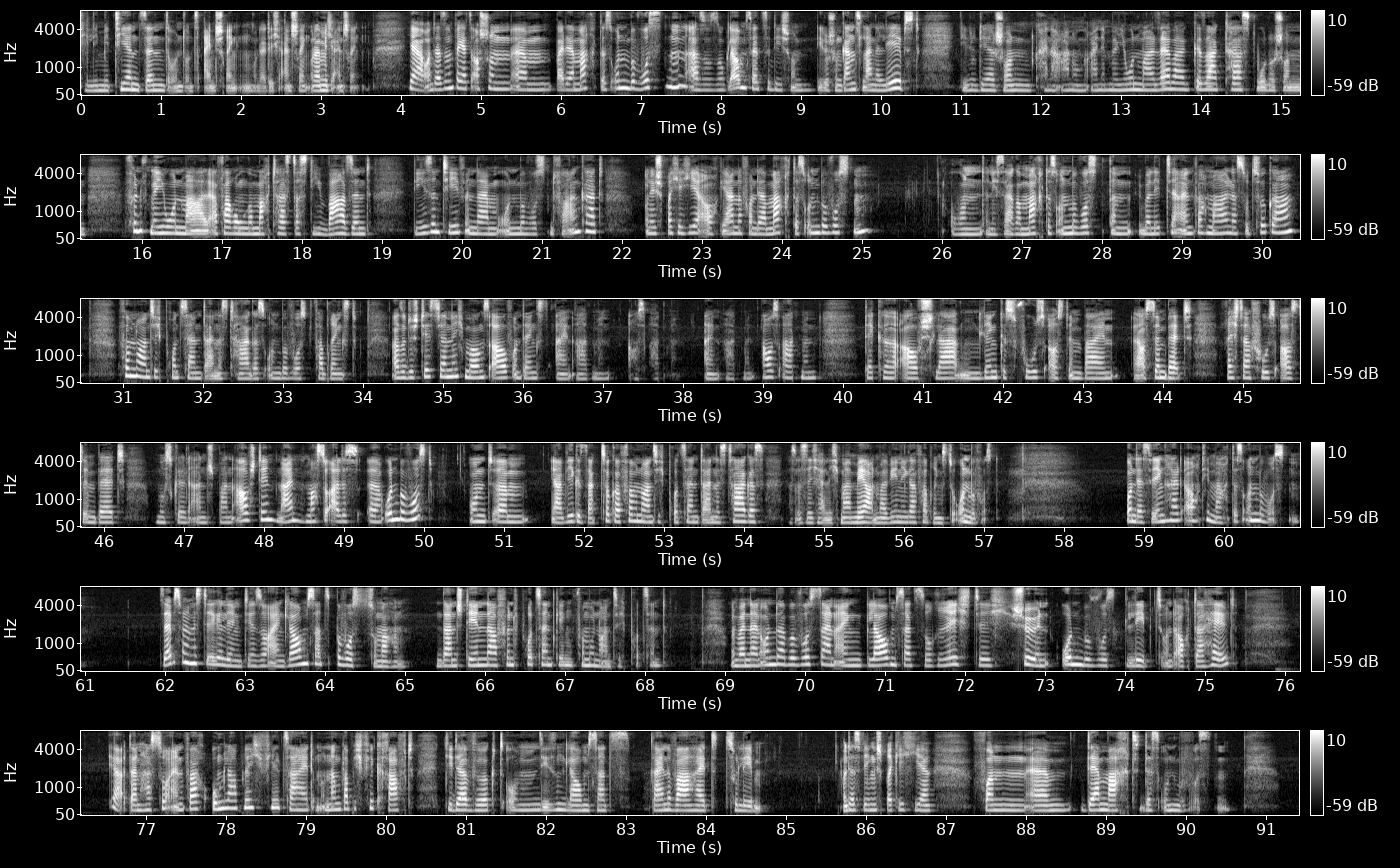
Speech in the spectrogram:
die limitierend sind und uns einschränken oder dich einschränken oder mich einschränken. Ja, und da sind wir jetzt auch schon ähm, bei der Macht des Unbewussten, also so Glaubenssätze, die schon, die du schon ganz lange lebst, die du dir schon, keine Ahnung, eine Million Mal selber gesagt hast, wo du schon fünf Millionen Mal Erfahrungen gemacht hast, dass die wahr sind, die sind tief in deinem Unbewussten verankert. Und ich spreche hier auch gerne von der Macht des Unbewussten. Und wenn ich sage, Macht des unbewusst, dann überleg dir einfach mal, dass du circa 95 Prozent deines Tages unbewusst verbringst. Also du stehst ja nicht morgens auf und denkst, einatmen, ausatmen, einatmen, ausatmen, Decke aufschlagen, linkes Fuß aus dem Bein, äh, aus dem Bett, rechter Fuß aus dem Bett, Muskeln anspannen, aufstehen. Nein, machst du alles äh, unbewusst und ähm, ja, wie gesagt, ca. 95 Prozent deines Tages, das ist sicherlich mal mehr und mal weniger, verbringst du unbewusst. Und deswegen halt auch die Macht des Unbewussten. Selbst wenn es dir gelingt, dir so einen Glaubenssatz bewusst zu machen, dann stehen da 5% gegen 95%. Und wenn dein Unterbewusstsein einen Glaubenssatz so richtig schön unbewusst lebt und auch da hält, ja, dann hast du einfach unglaublich viel Zeit und unglaublich viel Kraft, die da wirkt, um diesen Glaubenssatz, deine Wahrheit zu leben. Und deswegen spreche ich hier von ähm, der Macht des Unbewussten.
